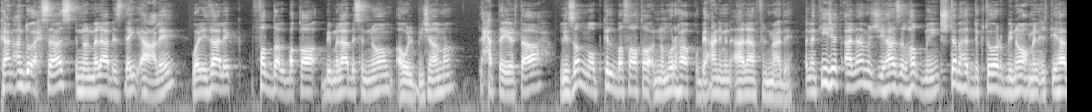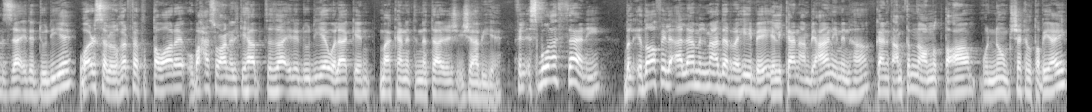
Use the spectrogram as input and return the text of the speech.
كان عنده إحساس أنه الملابس ضيقة عليه ولذلك فضل البقاء بملابس النوم أو البيجامة. لحتى يرتاح لظنه بكل بساطة أنه مرهق وبيعاني من آلام في المعدة. نتيجة آلام الجهاز الهضمي اشتبه الدكتور بنوع من التهاب الزائدة الدودية وأرسلوا لغرفة الطوارئ وبحثوا عن التهاب الزائدة الدودية ولكن ما كانت النتائج إيجابية. في الأسبوع الثاني بالإضافة لآلام المعدة الرهيبة اللي كان عم بيعاني منها كانت عم تمنعه من الطعام والنوم بشكل طبيعي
